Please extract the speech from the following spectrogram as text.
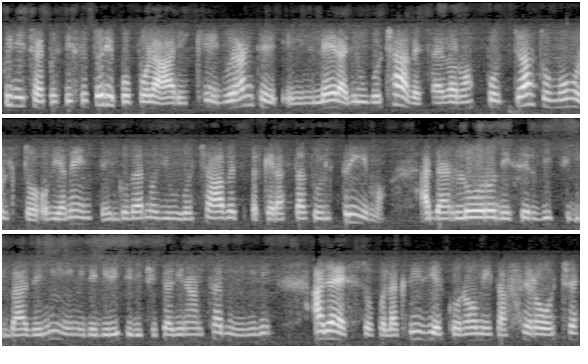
Quindi c'è questi settori popolari che durante eh, l'era di Hugo Chavez avevano appoggiato molto ovviamente il governo di Hugo Chavez perché era stato il primo a dar loro dei servizi di base minimi, dei diritti di cittadinanza minimi. Adesso con la crisi economica feroce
